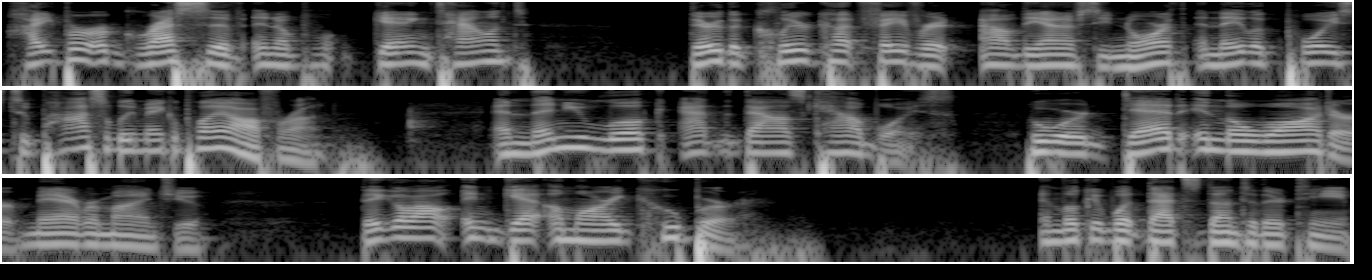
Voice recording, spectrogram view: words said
hyper aggressive in getting talent, they're the clear cut favorite out of the NFC North, and they look poised to possibly make a playoff run. And then you look at the Dallas Cowboys, who were dead in the water, may I remind you. They go out and get Amari Cooper. And look at what that's done to their team.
